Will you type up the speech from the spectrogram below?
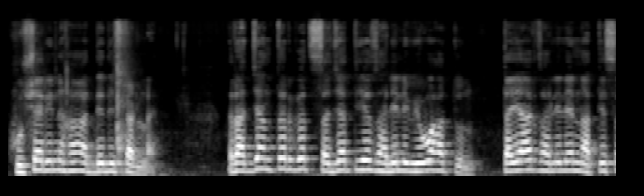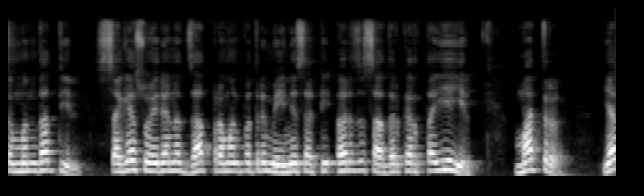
हुशारीने हा अध्यादेश काढला आहे राज्यांतर्गत सजातीय झालेल्या विवाहातून तयार झालेल्या नातेसंबंधातील सगळ्या सोयऱ्यांना जात प्रमाणपत्र मिळण्यासाठी अर्ज सादर करता येईल. मात्र या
